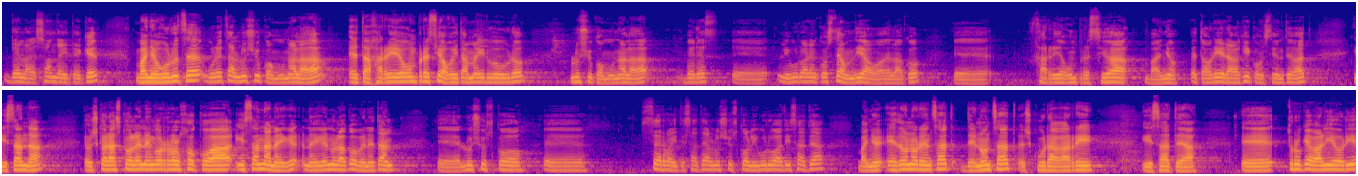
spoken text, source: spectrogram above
dela esan daiteke, baina gurutze, guretzat luxu komunala da, eta jarri egun prezioa hogeita mairu euro luxu komunala da, berez, e, liburuaren kostea handiagoa delako, e, jarri egun prezioa baino, eta hori erabaki konstiente bat, izan da. Euskarazko lehenengo rol jokoa izan da nahi, genulako benetan e, luxuzko e, zerbait izatea, luxuzko liburu bat izatea, baina edonorentzat, denontzat, eskuragarri izatea. E, truke, balio hori,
